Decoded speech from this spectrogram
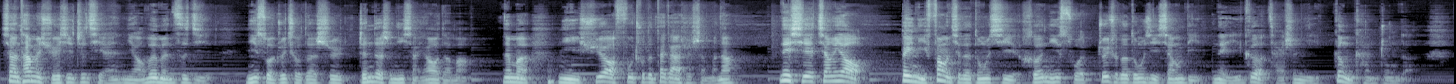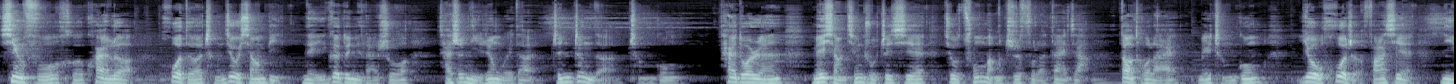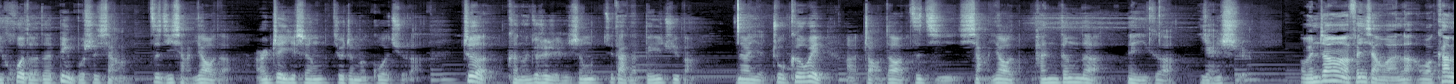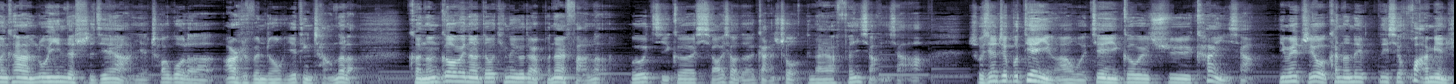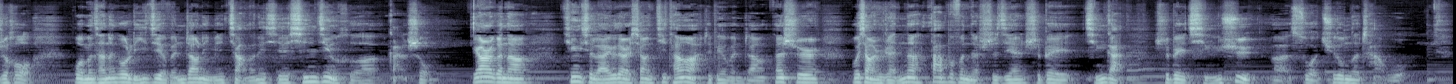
向他们学习之前，你要问问自己：你所追求的是真的是你想要的吗？那么你需要付出的代价是什么呢？那些将要被你放弃的东西和你所追求的东西相比，哪一个才是你更看重的？幸福和快乐、获得成就相比，哪一个对你来说才是你认为的真正的成功？太多人没想清楚这些，就匆忙支付了代价，到头来没成功，又或者发现你获得的并不是想自己想要的，而这一生就这么过去了，这可能就是人生最大的悲剧吧。那也祝各位啊找到自己想要攀登的那一个岩石。文章啊分享完了，我看了看录音的时间啊，也超过了二十分钟，也挺长的了。可能各位呢都听得有点不耐烦了。我有几个小小的感受跟大家分享一下啊。首先，这部电影啊，我建议各位去看一下，因为只有看到那那些画面之后，我们才能够理解文章里面讲的那些心境和感受。第二个呢。听起来有点像鸡汤啊，这篇文章。但是我想，人呢，大部分的时间是被情感、是被情绪啊所驱动的产物。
